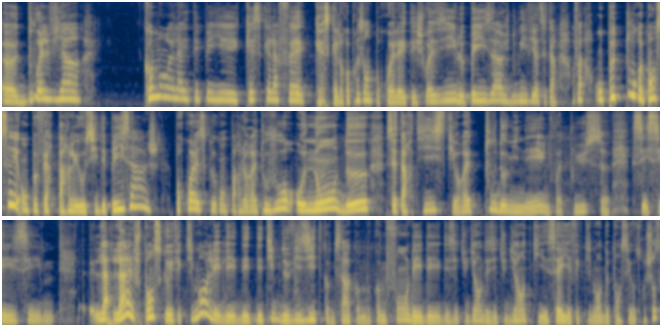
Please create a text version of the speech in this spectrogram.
euh, d'où elle vient, comment elle a été payée, qu'est-ce qu'elle a fait, qu'est-ce qu'elle représente, pourquoi elle a été choisie, le paysage, d'où il vient, etc. Enfin, on peut tout repenser. On peut faire parler aussi des paysages. Pourquoi est-ce qu'on parlerait toujours au nom de cet artiste qui aurait tout dominé, une fois de plus? C'est, Là, là, je pense qu'effectivement, les, les, types de visites comme ça, comme, font des, étudiants, des étudiantes qui essayent effectivement de penser autre chose,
